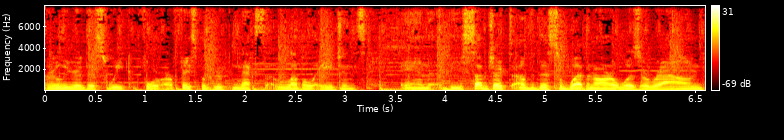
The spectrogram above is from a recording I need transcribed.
earlier this week for our Facebook group Next Level Agents. And the subject of this webinar was around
